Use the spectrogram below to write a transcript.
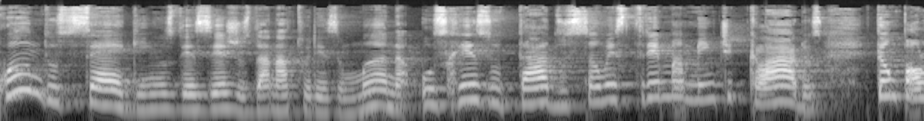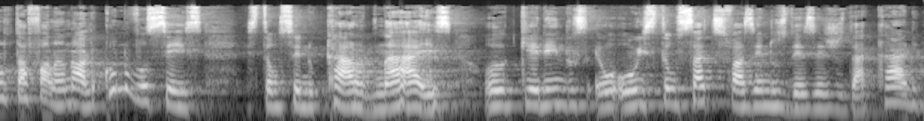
Quando seguem os desejos da natureza humana, os resultados são extremamente claros. Então, Paulo está falando: olha, quando vocês estão sendo carnais ou querendo ou estão satisfazendo os desejos da carne,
